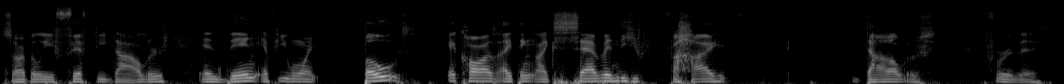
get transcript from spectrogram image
so I believe fifty dollars. And then if you want both, it costs I think like seventy five dollars for this.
